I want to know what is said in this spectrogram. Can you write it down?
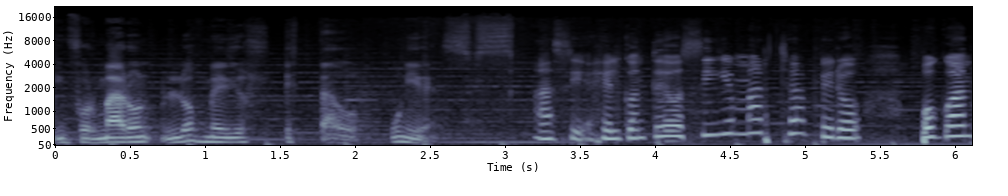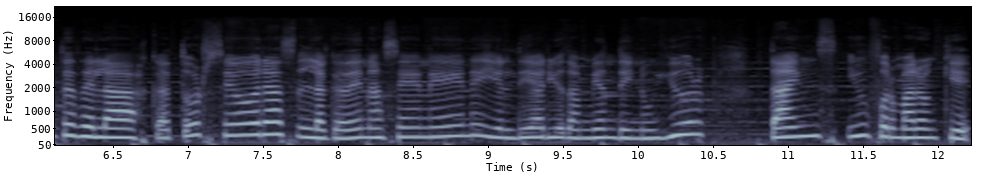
informaron los medios estadounidenses. Así es, el conteo sigue en marcha, pero poco antes de las 14 horas, la cadena CNN y el diario también de New York Times informaron que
